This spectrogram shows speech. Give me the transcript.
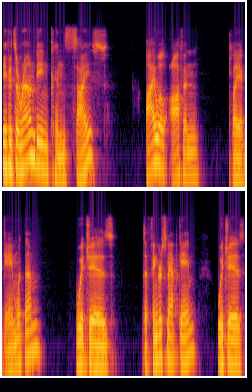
If it's around being concise, I will often play a game with them, which is it's a finger snap game, which is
